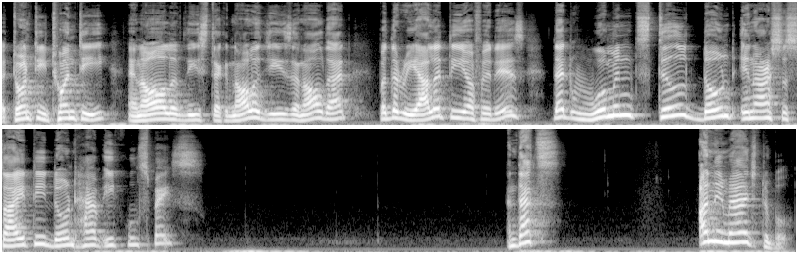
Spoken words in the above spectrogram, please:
uh, 2020 and all of these technologies and all that. But the reality of it is that women still don't, in our society, don't have equal space. And that's unimaginable.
